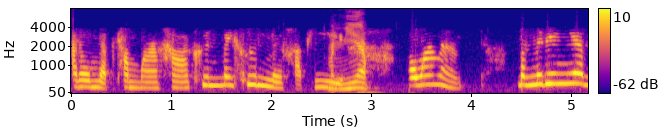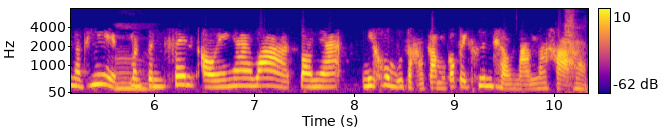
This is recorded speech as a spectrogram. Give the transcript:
อารมณ์แบบทำมาค้าขึ้นไม่ขึ้นเลยค่ะ พี่มันเงียบ เพราะว่ามันไม่ได้เงียบนะพี่อืมมันเป็นเส้นเอาง่ายๆว่า ตอนเนี้ยนิคมอุตสาหกรรมก็ไปขึ้นแถวนั้นนะคะครับ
